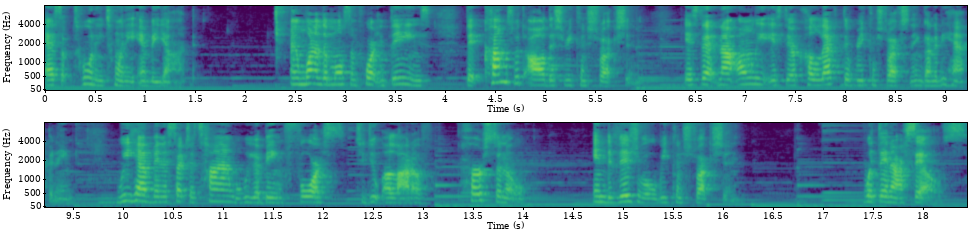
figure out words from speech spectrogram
as of 2020 and beyond. And one of the most important things that comes with all this reconstruction is that not only is there collective reconstruction going to be happening, we have been in such a time where we are being forced to do a lot of personal, individual reconstruction within ourselves.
